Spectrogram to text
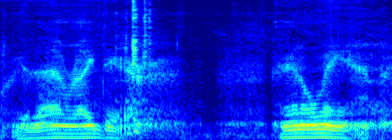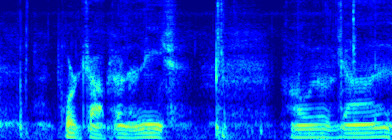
Look at that right there. And oh man. pork chops underneath. All those guys.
